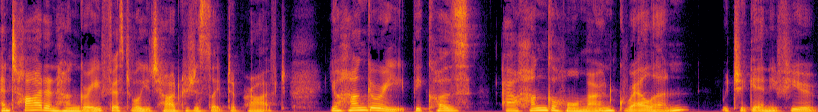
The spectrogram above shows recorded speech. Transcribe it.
and tired and hungry, first of all, you're tired because you're sleep deprived. You're hungry because our hunger hormone, ghrelin, which again, if you're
